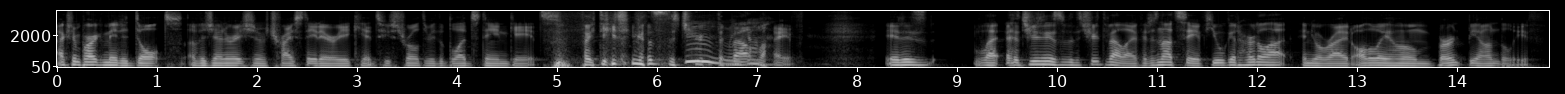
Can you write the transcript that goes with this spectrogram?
Action Park made adults of a generation of tri state area kids who strolled through the blood-stained gates by teaching us the truth Oh about life. It is le- uh, teaching us the truth about life. It is not safe. You will get hurt a lot, and you'll ride all the way home burnt beyond belief.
